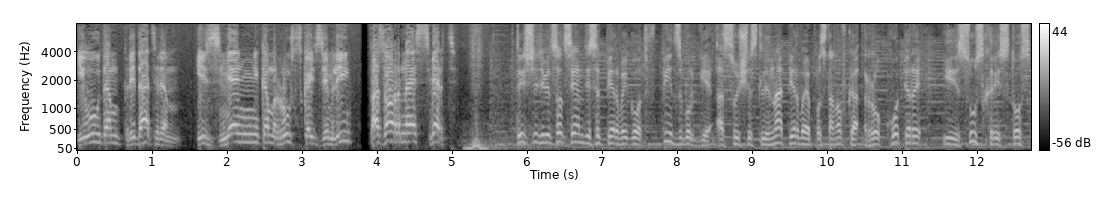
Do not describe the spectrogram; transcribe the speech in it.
Иудам-предателем, изменником русской земли, позорная смерть. 1971 год. В Питтсбурге осуществлена первая постановка рок-оперы «Иисус Христос.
